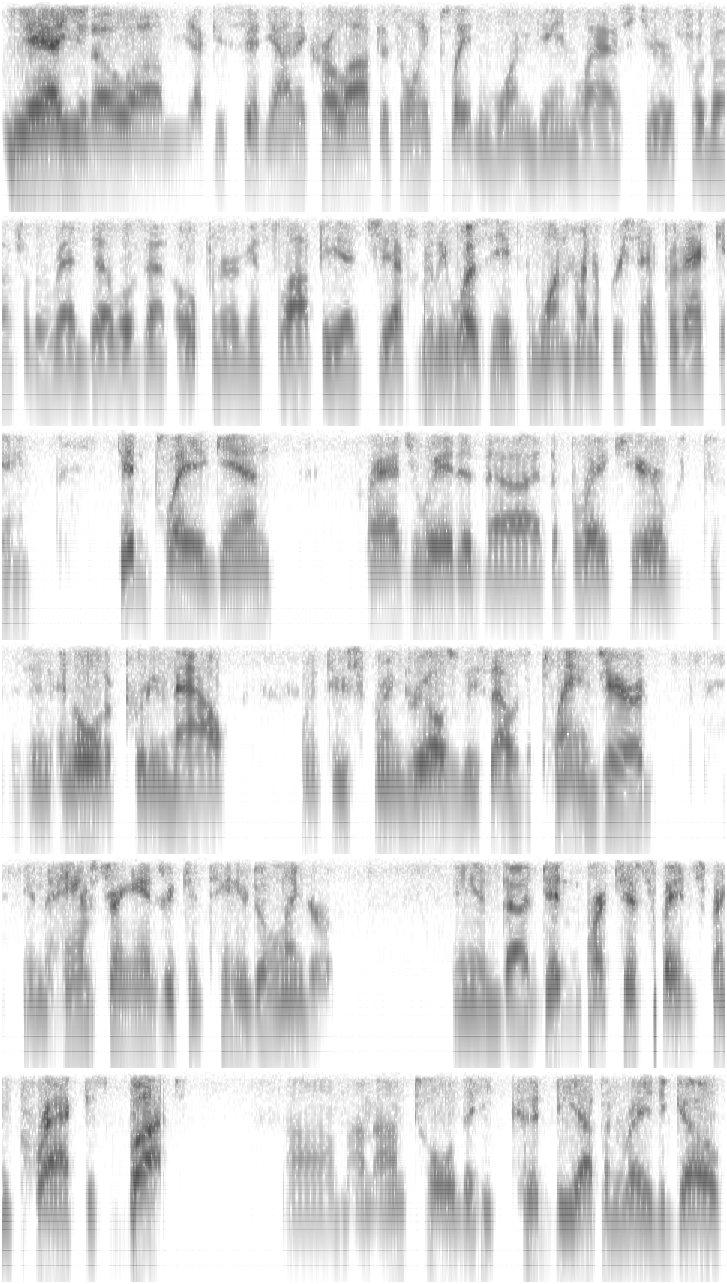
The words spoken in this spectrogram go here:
Yeah, you know, um, like you said, Yanni Karlaftis only played in one game last year for the for the Red Devils. That opener against Lafayette Jeff really wasn't even 100 percent for that game. Didn't play again. Graduated uh, at the break here. Is in, enrolled at Purdue now. Went through spring drills. At least that was the plan, Jared. And the hamstring injury continued to linger, and uh, didn't participate in spring practice. But um, I'm, I'm told that he could be up and ready to go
